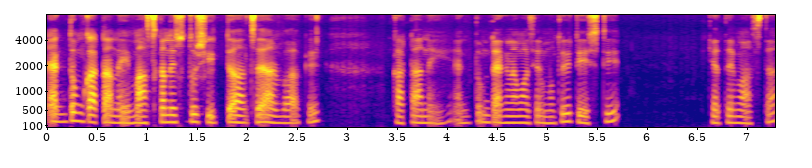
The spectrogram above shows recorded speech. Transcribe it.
একদম কাটা নেই। মাঝখানে শুধু শীতটা আছে আর বাকি কাটা নেই। একদম ট্যাংরা মাছের মতোই টেস্টি খেতে মাছটা।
